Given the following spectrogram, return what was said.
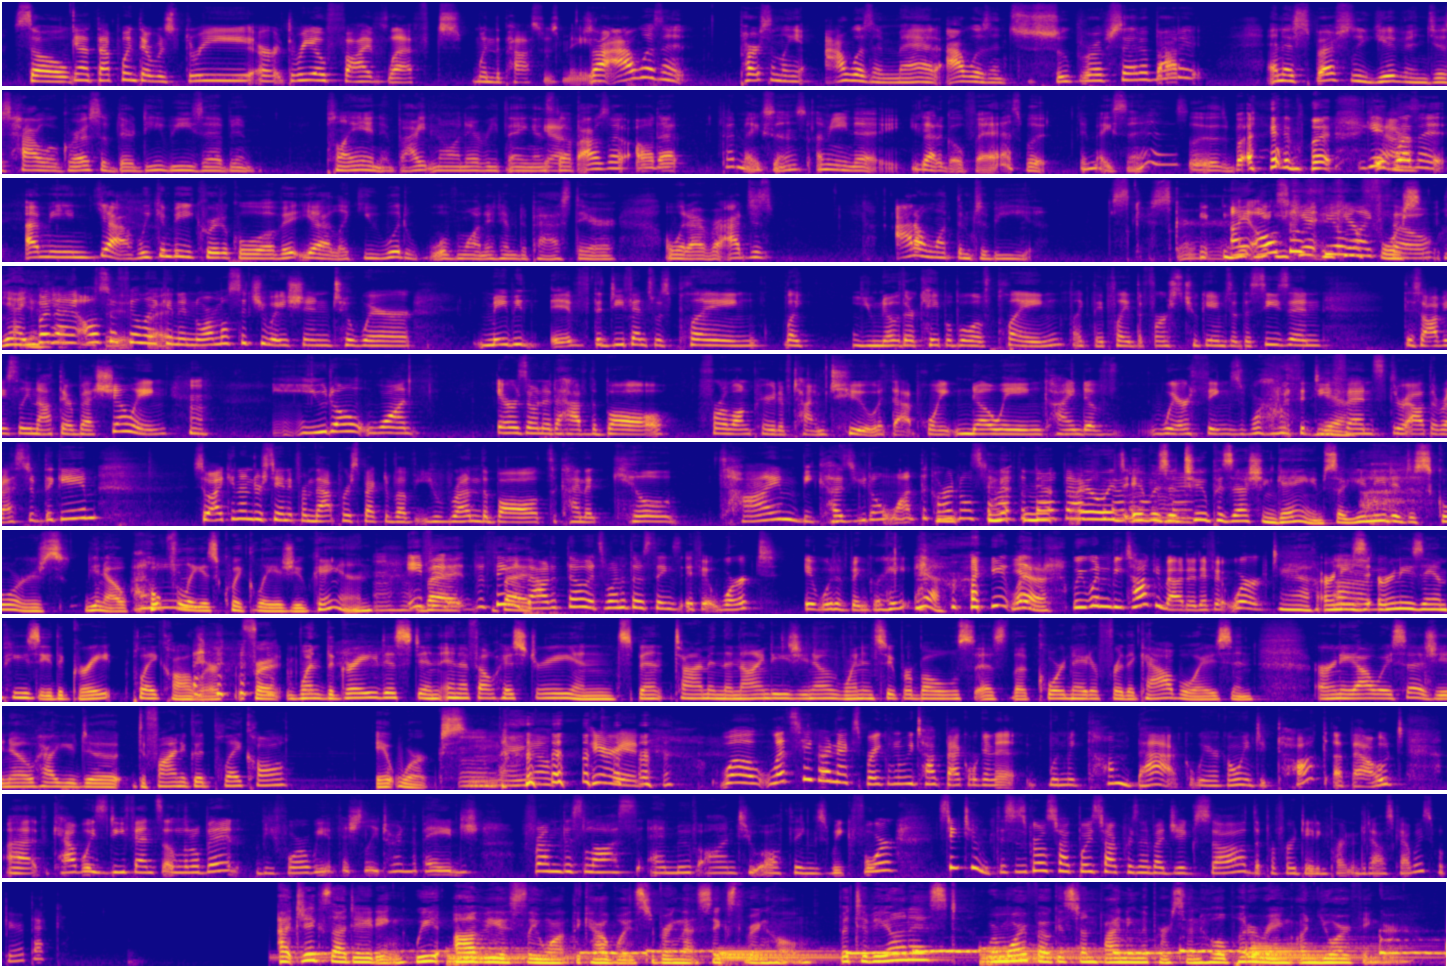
So yeah, at that point there was three or three oh five left when the pass was made. So I wasn't personally, I wasn't mad. I wasn't super upset about it, and especially given just how aggressive their DBs have been playing and biting on everything and Yeah. stuff. I was like, oh, that that makes sense. I mean, uh, you got to go fast, but it makes sense. Uh, But but it wasn't. I mean, yeah, we can be critical of it. Yeah, like you would have wanted him to pass there or whatever. I just, I don't want them to be sc- scared. I you also can't- you feel can't like force though, it. Yeah, you but can't I also force it, feel like but- in a normal situation to where maybe if the defense was playing like you know they're capable of playing, like they played the first two games of the season, this obviously not their best showing. Hmm. You don't want Arizona to have the ball for a long period of time too at that point, knowing kind of where things were with the Yeah. defense throughout the rest of the game. So I can understand it from that perspective of you run the ball to kind of kill time because you don't want the Cardinals to have the ball back. no, it, it long was a two possession game, so you needed to score as you know, hopefully as quickly as you can. Mm-hmm. If but it, the thing but- about it though, it's one of those things. If it worked, it would have been great. Yeah. right. Like, Yeah. we wouldn't be talking about it if it worked. Yeah, Ernie Um, Ernie Zampese, the great play caller for one of the greatest in NFL history, and spent time in the '90s. You know, winning Super Bowls as the coordinator for the Cowboys. And Ernie always says, "You know how you de- define a good play call? It works." Mm, there you go. Period. Well, let's take our next break. When we talk back, we're gonna when we come back, we are going to talk about uh, the Cowboys' defense a little bit before we officially turn the page from this loss and move on to all things Week Four. Stay tuned. This is Girls Talk Boys Talk presented by Jigsaw, the preferred dating partner of the Dallas Cowboys. We'll be right back. At Jigsaw Dating, we obviously want the Cowboys to bring that sixth ring home. But to be honest, we're more focused on finding the person who will put a ring on your finger.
